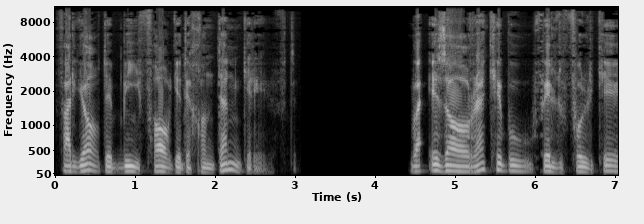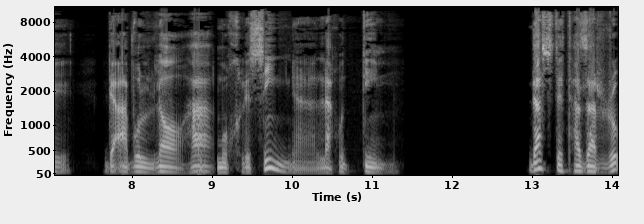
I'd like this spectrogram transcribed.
فریاد بی فایده خواندن گرفت. و اذا رکبوا فی الفلک دعوا الله مخلصین له الدین. دست تضرع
